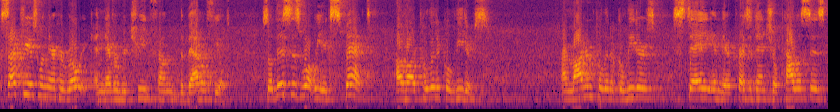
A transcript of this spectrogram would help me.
Kshatriyas when they're heroic and never retreat from the battlefield. So this is what we expect of our political leaders. Our modern political leaders stay in their presidential palaces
